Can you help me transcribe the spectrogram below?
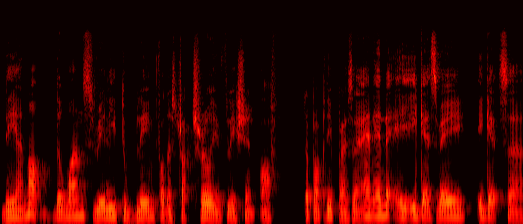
they are not the ones really to blame for the structural inflation of the property price, and and it it gets very, it gets uh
